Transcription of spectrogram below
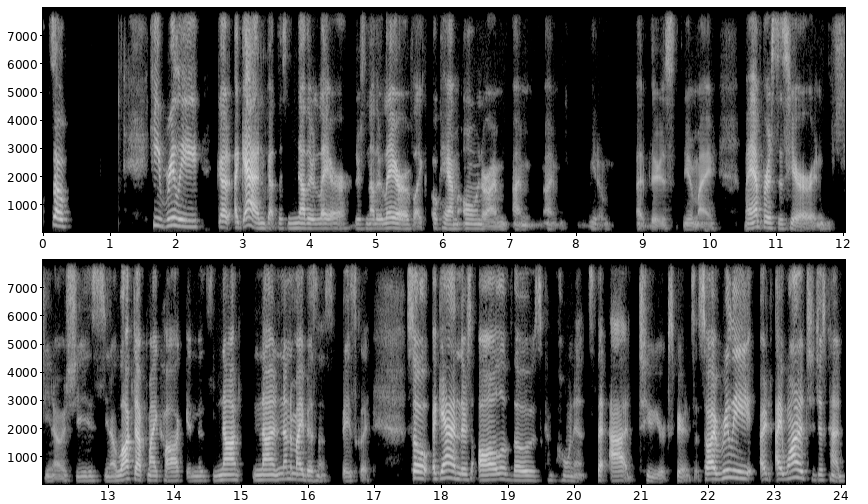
so he really got again got this another layer. There's another layer of like, okay, I'm owned or I'm I'm I'm you know uh, there's you know my my empress is here and you know she's you know locked up my cock and it's not none none of my business basically so again, there's all of those components that add to your experiences. So I really, I, I wanted to just kind of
